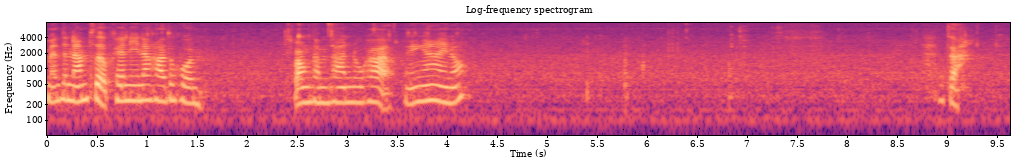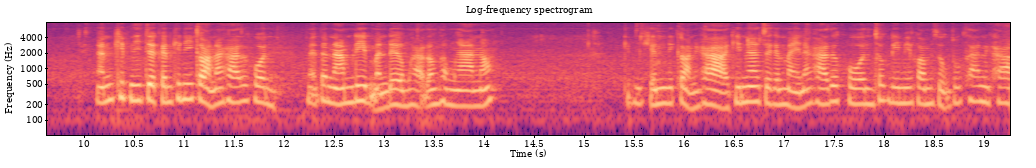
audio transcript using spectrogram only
แม้แต่น้ำเสิร์ฟแค่นี้นะคะ ทุกคน ลองทำทานดูค่ะ ง่ายๆเนาะจ้ะงั้นคลิปนี้เจอกันแค่นี้ก่อนนะคะ ทุกคน แม้แต่น้ำรีบเหมือนเดิมค่ะ ต้องทำงานเนาะคลิปนี้แค่นี้ก่อนค่ะ คลิปหน้าเจอกันใหม่นะคะ ทุกคน โชคดีมีความสุขทุกท่านค่ะ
